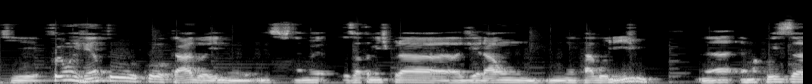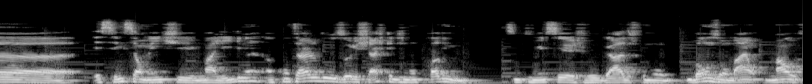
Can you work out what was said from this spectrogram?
que foi um evento colocado aí no, no sistema exatamente para gerar um, um antagonismo. Né? É uma coisa essencialmente maligna, ao contrário dos orixás, que eles não podem simplesmente ser julgados como bons ou maus.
